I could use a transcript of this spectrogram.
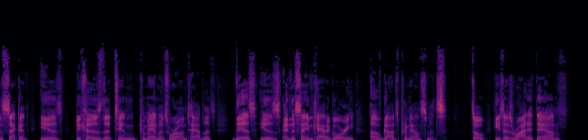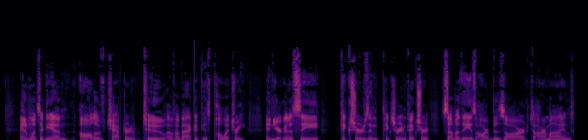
The second is because the Ten Commandments were on tablets, this is in the same category of God's pronouncements. So he says, write it down. And once again, all of chapter two of Habakkuk is poetry. And you're going to see pictures and picture in picture. Some of these are bizarre to our mind.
